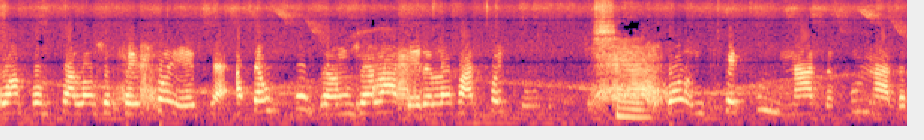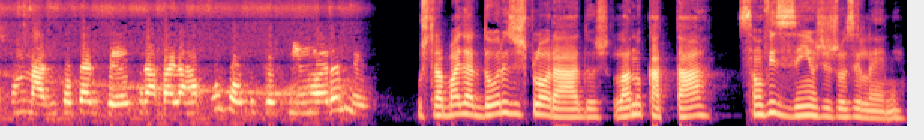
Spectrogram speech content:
o acordo que a loja fez foi esse. Até o fogão, geladeira, levado foi tudo. Sim. fiquei com nada, com nada, com nada. Então, quer dizer, eu trabalhava para os outros, porque eu não era meu. Os trabalhadores explorados lá no Catar são vizinhos de Josilene.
